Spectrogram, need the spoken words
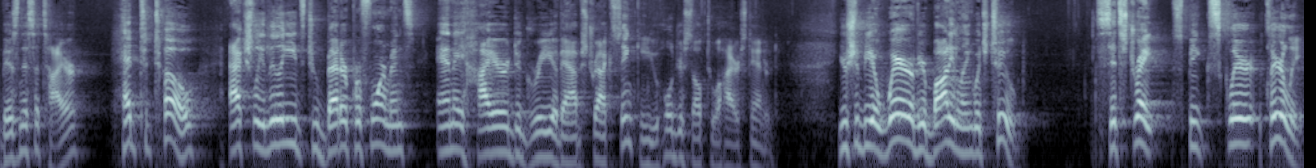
business attire, head to toe, actually leads to better performance and a higher degree of abstract thinking. You hold yourself to a higher standard. You should be aware of your body language too. Sit straight, speak clear, clearly,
